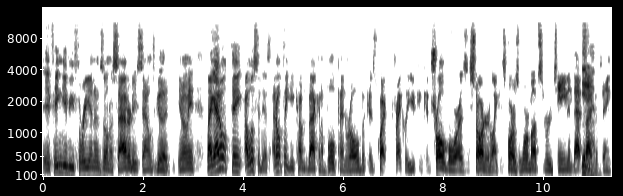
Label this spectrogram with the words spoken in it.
if he can give you three innings on a Saturday, sounds good. You know what I mean? Like I don't think I will say this. I don't think he comes back in a bullpen role because quite frankly, you can control more as a starter, like as far as warm ups and routine and that Yeah. type of thing.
